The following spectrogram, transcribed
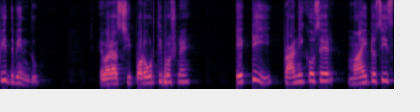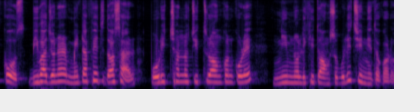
পিতবিন্দু এবার আসছি পরবর্তী প্রশ্নে। একটি প্রাণীকোষের মাইটোসিস কোষ বিভাজনের মেটাফেজ দশার পরিচ্ছন্ন চিত্র অঙ্কন করে নিম্নলিখিত অংশগুলি চিহ্নিত করো।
